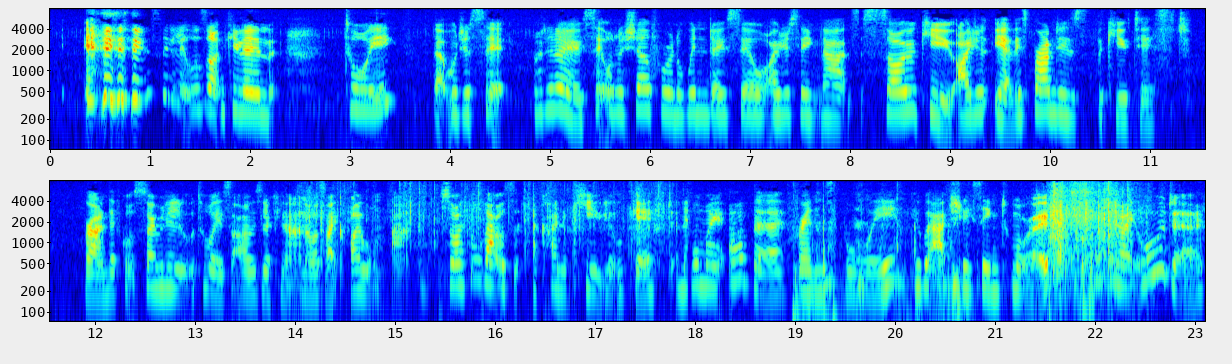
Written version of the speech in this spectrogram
it's a little succulent toy that will just sit I don't know, sit on a shelf or on a windowsill. I just think that's so cute. I just, yeah, this brand is the cutest brand. They've got so many little toys that I was looking at and I was like, I want that. So I thought that was a kind of cute little gift. And then for my other friend's boy, who we're actually seeing tomorrow, what did I order?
